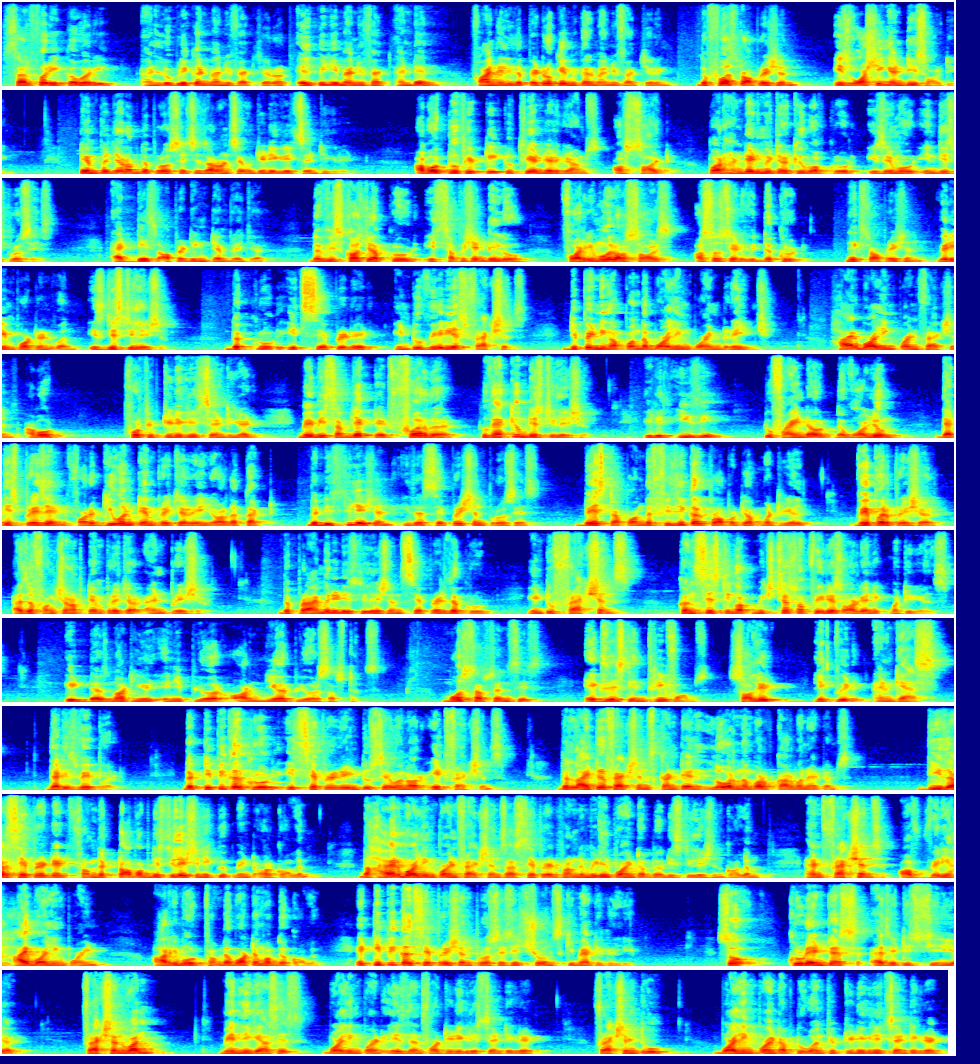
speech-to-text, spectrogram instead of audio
sulfur recovery and lubricant manufacturer, LPG manufacturer and then finally the petrochemical manufacturing. The first operation is washing and desalting. Temperature of the process is around 70 degrees centigrade. About 250 to 300 grams of salt per 100 meter cube of crude is removed in this process. At this operating temperature, the viscosity of crude is sufficiently low for removal of salts associated with the crude. Next operation, very important one, is distillation. The crude is separated into various fractions depending upon the boiling point range. Higher boiling point fractions, about 450 degrees centigrade, may be subjected further to vacuum distillation. It is easy to find out the volume that is present for a given temperature range or the cut. The distillation is a separation process based upon the physical property of material, vapor pressure as a function of temperature and pressure. The primary distillation separates the crude into fractions consisting of mixtures of various organic materials. It does not yield any pure or near pure substance. Most substances exist in three forms solid, liquid, and gas, that is, vapor. The typical crude is separated into seven or eight fractions. The lighter fractions contain lower number of carbon atoms these are separated from the top of distillation equipment or column. The higher boiling point fractions are separated from the middle point of the distillation column and fractions of very high boiling point are removed from the bottom of the column. A typical separation process is shown schematically. So, crude enters as it is seen here. Fraction 1, mainly gases, boiling point less than 40 degrees centigrade. Fraction 2, boiling point up to 150 degrees centigrade.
